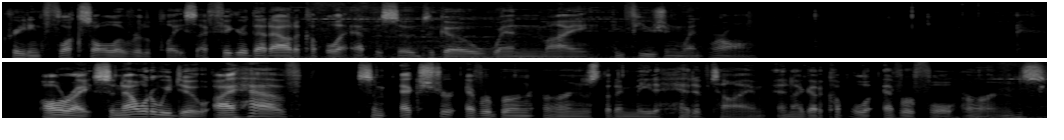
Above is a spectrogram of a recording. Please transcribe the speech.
creating flux all over the place. I figured that out a couple of episodes ago when my infusion went wrong. Alright, so now what do we do? I have some extra Everburn urns that I made ahead of time, and I got a couple of Everfull urns.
